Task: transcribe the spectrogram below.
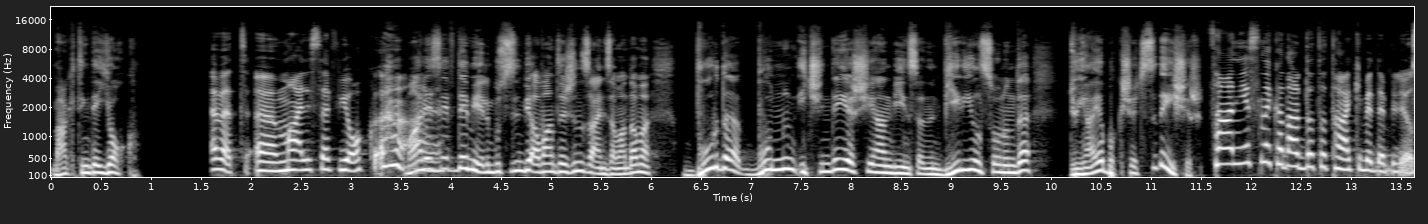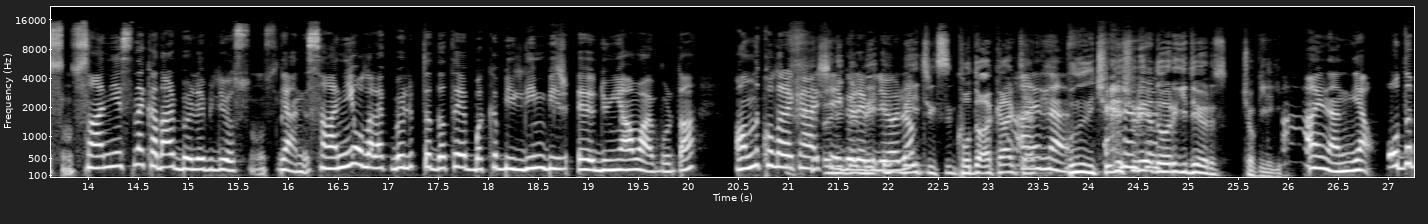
marketingde yok. Evet e, maalesef yok. Maalesef demeyelim bu sizin bir avantajınız aynı zamanda ama burada bunun içinde yaşayan bir insanın bir yıl sonunda dünyaya bakış açısı değişir. saniyesine kadar data takip edebiliyorsunuz. Saniyesine kadar bölebiliyorsunuz. Yani saniye olarak bölüp de dataya bakabildiğim bir e, dünya var burada. Anlık olarak her şeyi görebiliyorum. Matrix'in kodu akarken Aynen. bunun içinde şuraya doğru gidiyoruz. Çok ilginç. Aynen ya o da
